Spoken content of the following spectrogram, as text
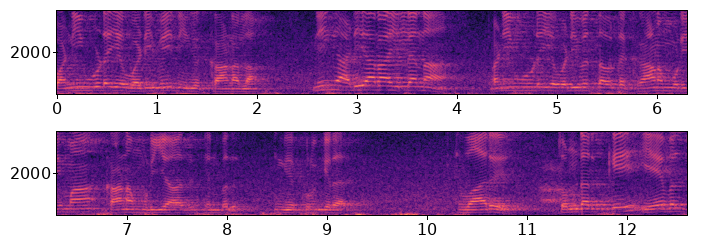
பணிவுடைய வடிவை நீங்கள் காணலாம். நீங்கள் அடியாராக இல்லைன்னா பணிவுடைய வடிவத்தை அவர்கிட்ட காண முடியுமா? காண முடியாது என்பது இங்கே குறிக்கிறார். இவ்வாறு தொண்டர்க்கே ஏவல்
